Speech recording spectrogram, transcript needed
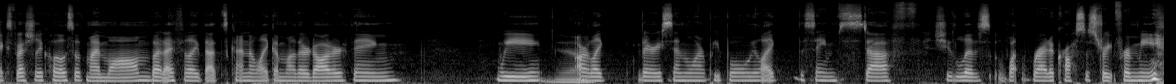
especially close with my mom, but I feel like that's kind of like a mother-daughter thing. We Yeah. are like very similar people. We like the same stuff. She lives right across the street from me.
